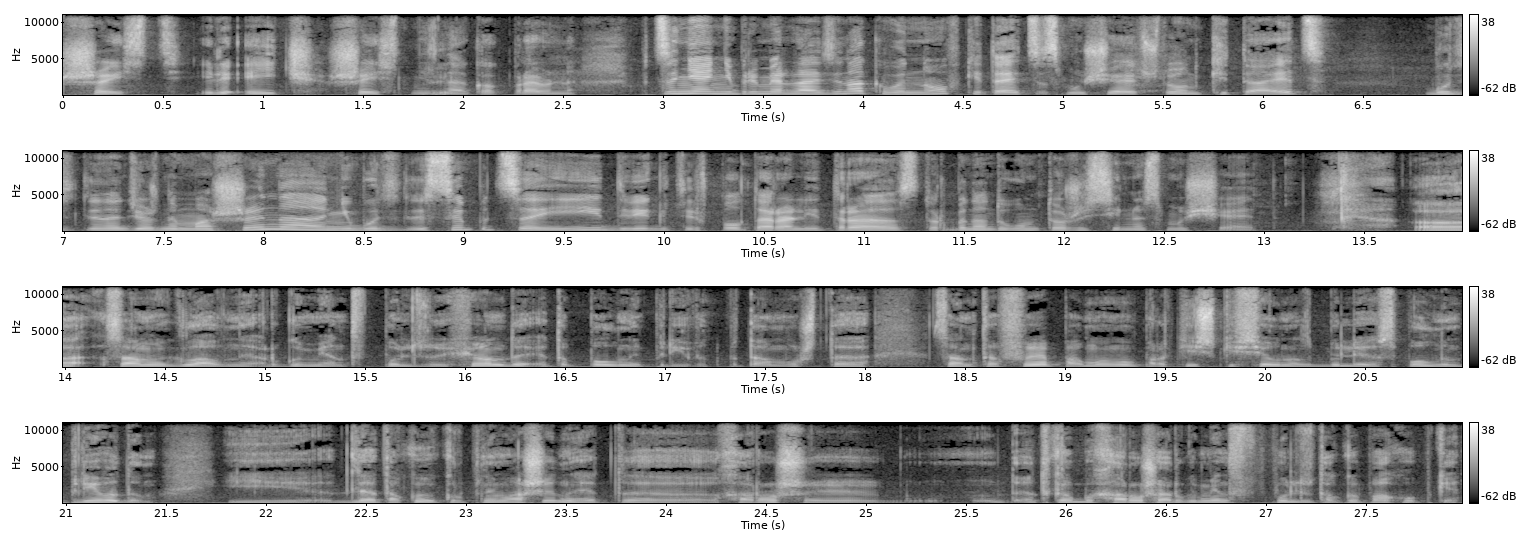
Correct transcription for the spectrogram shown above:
H6 или H6, не знаю, как правильно. В цене они примерно одинаковые, но в китайце смущает, что он китаец. Будет ли надежная машина, не будет ли сыпаться, и двигатель в полтора литра с турбонаддувом тоже сильно смущает. А, самый главный аргумент в пользу Hyundai это полный привод, потому что Santa Fe, по-моему, практически все у нас были с полным приводом, и для такой крупной машины это хороший, это как бы хороший аргумент в пользу такой покупки.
